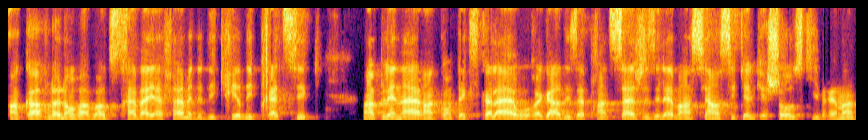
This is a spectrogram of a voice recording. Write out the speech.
encore là, on va avoir du travail à faire, mais de décrire des pratiques en plein air, en contexte scolaire, au regard des apprentissages des élèves en sciences, c'est quelque chose qui est vraiment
